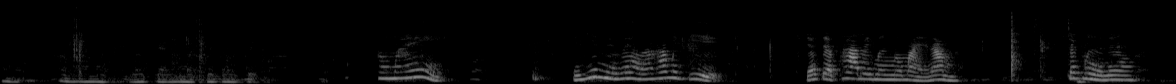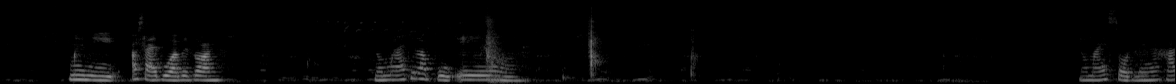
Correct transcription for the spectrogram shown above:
อืมแล้วแกงมาใช้กันเป็ดเอาไหมได้ยินแววๆนะคะเมื่อกี้ เดี๋ยวจะพาไปเมืองหนองใหม่นำจักมือหนึ่งมือนี้เอาสายบัวไปก่อนหน่อไม้ที่เราปลูกเองหน่อไม้สดเลยนะคะ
